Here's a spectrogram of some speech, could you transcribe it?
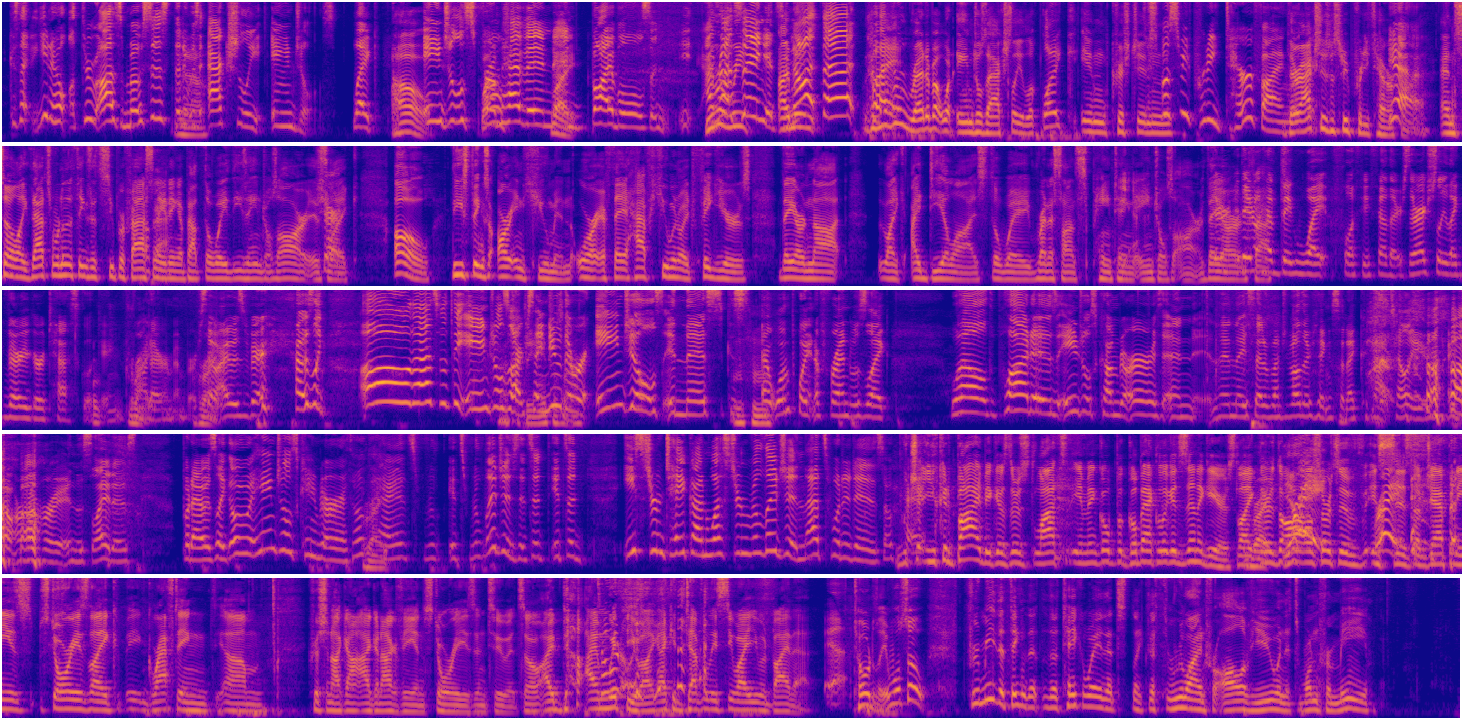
because you know through osmosis that it was actually angels, like Oh. angels from Well, heaven right. and Bibles, and I'm not saying it's I mean, not that, Have but you ever read about what angels actually look like in Christian? it's supposed to be pretty terrifying. they're looking. actually supposed to be pretty terrifying. Yeah. And so like that's one of the things that's super fascinating about the way these angels are is Sure. like, oh, these things are inhuman, or if they have humanoid figures, they are not like idealized the way Renaissance painting angels are. They They're- are. they don't fact- have big white fluffy feathers. They're actually like very grotesque looking, from Right. what I remember. So I was very, I was like, oh, that's what the angels are, because I knew there are. were angels in this. Because Mm-hmm. at one point, a friend was like, well, the plot is angels come to Earth, and, and then they said a bunch of other things that I could not tell you. I don't remember it in the slightest. But I was like, "Oh, angels came to Earth. Okay, Right. it's re- it's religious. It's a it's a Eastern take on Western religion. That's what it is. Okay, Which you could buy because there's lots. I mean, go go back and look at Xenogears. Like Right. there are all Right. sorts of instances Right. of Japanese stories like grafting um, Christian iconography and stories into it. So I I'm with you. Like I can definitely see why you would buy that. Yeah. Totally. Well, so for me, the thing that the takeaway that's like the through line for all of you, and it's one for me.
